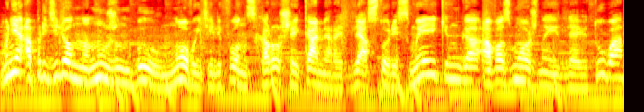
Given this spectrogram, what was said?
Мне определенно нужен был новый телефон с хорошей камерой для сторисмейкинга, а возможно и для ютуба.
